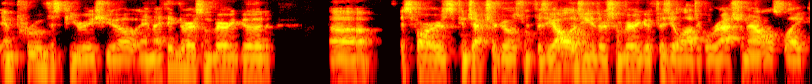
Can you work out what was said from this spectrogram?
improve this P ratio, and I think there are some very good, uh, as far as conjecture goes from physiology. There's some very good physiological rationales like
